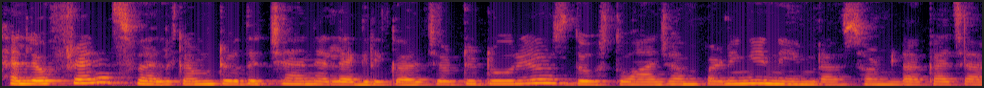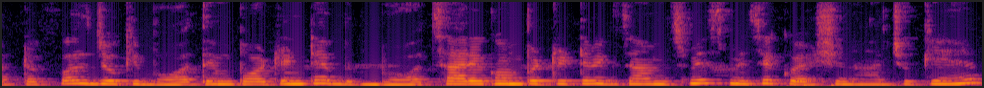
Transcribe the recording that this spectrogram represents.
Hello friends welcome to the channel agriculture tutorials दोस्तों, आज हम पढ़ेंगे नेमरा सोंडा का चैप्टर फ़र्स्ट जो कि बहुत इंपॉर्टेंट है, बहुत सारे कॉम्पिटिटिव एग्ज़ाम्स में इसमें से क्वेश्चन आ चुके हैं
